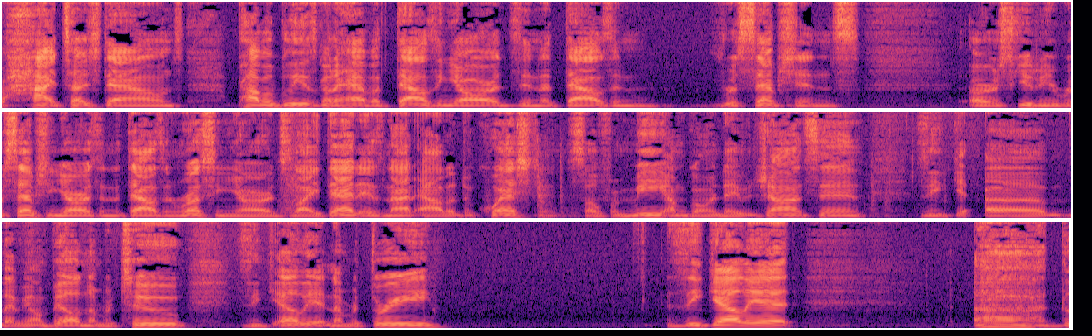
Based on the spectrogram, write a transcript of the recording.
high touchdowns. Probably is going to have a thousand yards and a thousand receptions, or excuse me, reception yards and a thousand rushing yards. Like that is not out of the question. So for me, I'm going David Johnson, Zeke, uh, Le'Veon Bell, number two. Zeke Elliott, number three. Zeke Elliott, uh, the,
